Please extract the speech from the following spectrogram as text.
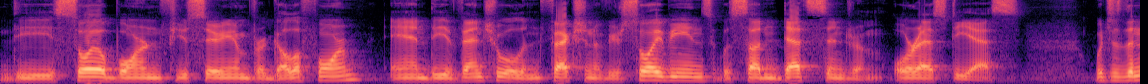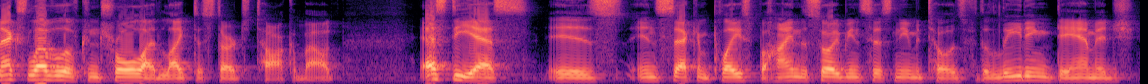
the soil-borne Fusarium virguliforme and the eventual infection of your soybeans with sudden death syndrome, or SDS, which is the next level of control I'd like to start to talk about. SDS is in second place behind the soybean cyst nematodes for the leading damage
